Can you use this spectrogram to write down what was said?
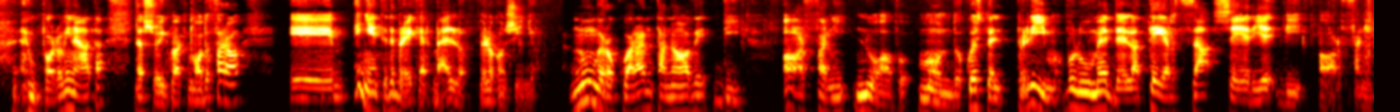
è un po' rovinata adesso in qualche modo farò. E, e niente The Breaker bello ve lo consiglio. Numero 49 di Orfani Nuovo Mondo. Questo è il primo volume della terza serie di Orfani.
